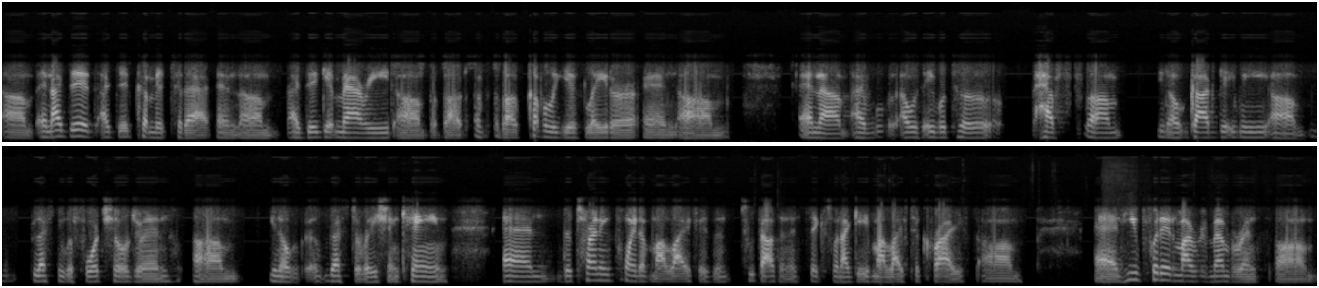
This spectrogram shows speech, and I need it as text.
um and i did i did commit to that and um i did get married um about about a couple of years later and um and um i i was able to have um you know, God gave me, um, blessed me with four children. Um, you know, restoration came. And the turning point of my life is in 2006 when I gave my life to Christ. Um, and he put in my remembrance, um,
